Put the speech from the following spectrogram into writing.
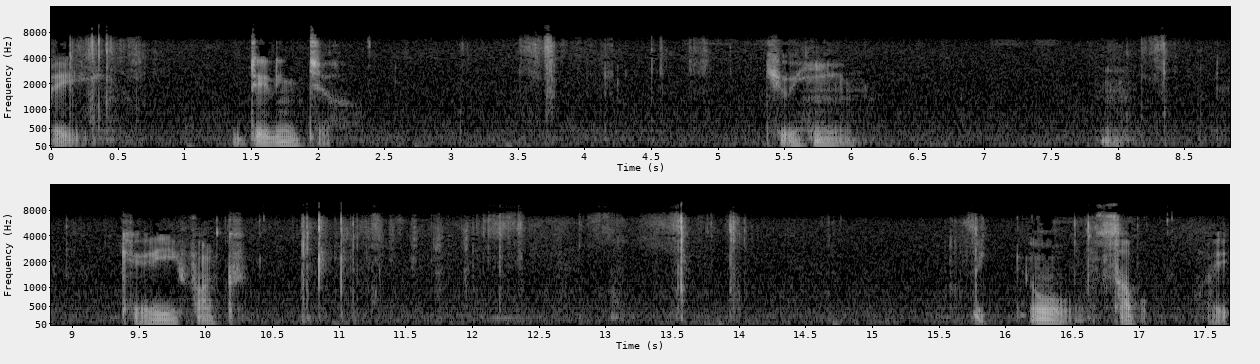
はい。デリンジャー。キューヒン。ケリー・ファンク。おお、サボ。はい。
